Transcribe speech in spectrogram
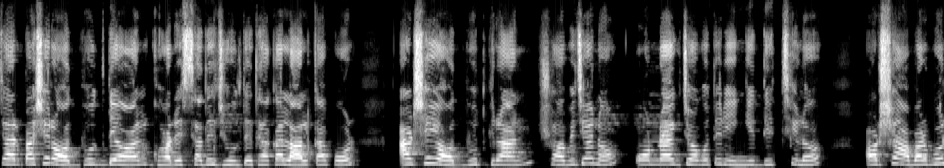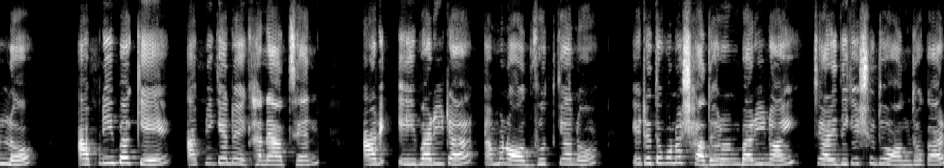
চারপাশের অদ্ভুত দেওয়াল, ঘরের সাথে ঝুলতে থাকা লাল কাপড় আর সেই অদ্ভুত গ্রান সবই যেন অন্য এক জগতের ইঙ্গিত দিচ্ছিল। অর্ষা আবার বলল আপনিই বা কে? আপনি কেন এখানে আছেন? আর এই বাড়িটা এমন অদ্ভুত কেন? এটা তো কোনো সাধারণ বাড়ি নয়, চারিদিকে শুধু অন্ধকার।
